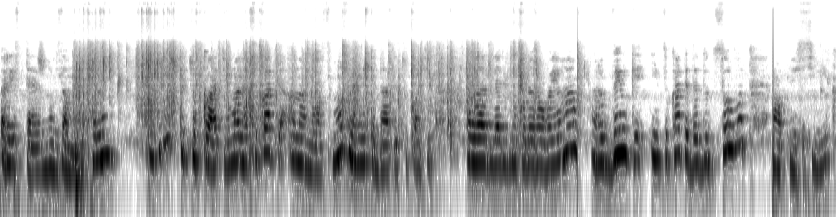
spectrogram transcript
Рис теж був замочений. І цукатів. У мене цукати ананас. Можна не кидати цукатів. Але для різнокольорової гами родзинки і цукати дадуть солод, матний сік.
